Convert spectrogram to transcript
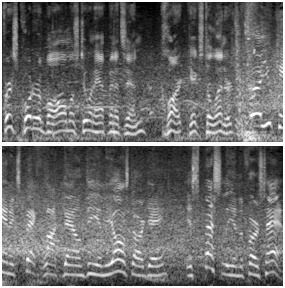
First quarter of ball, almost two and a half minutes in. Clark kicks to Leonard. Well, you can't expect lockdown D in the All-Star game, especially in the first half.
